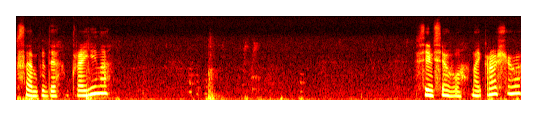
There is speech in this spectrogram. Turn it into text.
Все буде Україна. Всім всього найкращого.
